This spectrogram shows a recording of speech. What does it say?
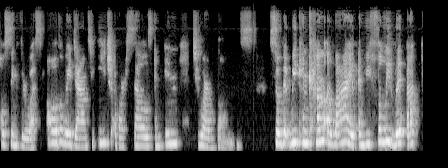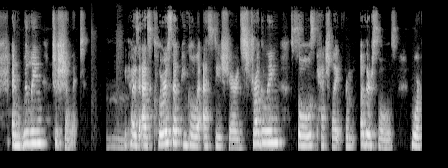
pulsing through us all the way down to each of our cells and into our bones. So that we can come alive and be fully lit up and willing to show it. Because as Clarissa Pinkola Estes shared, struggling souls catch light from other souls who are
